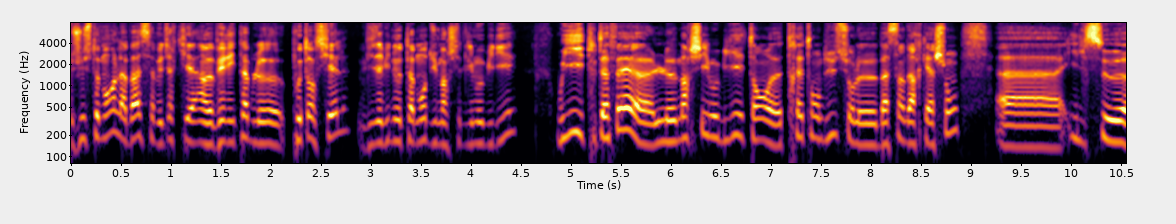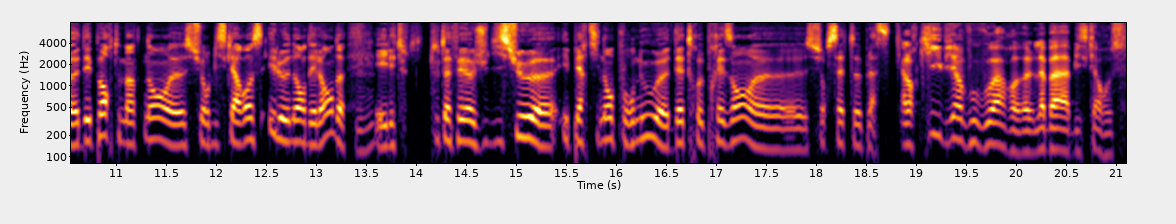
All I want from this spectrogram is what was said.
justement, là-bas, ça veut dire qu'il y a un véritable potentiel vis-à-vis notamment du marché de l'immobilier? Oui, tout à fait. Euh, Le marché immobilier étant euh, très tendu sur le bassin d'Arcachon, euh, il se déporte maintenant sur Biscarros et le nord des Landes. Mhm. Et il est tout, tout à fait judicieux et pertinent pour nous d'être présents euh, sur cette place. Alors, qui vient vous voir euh, là-bas à Biscarrosse?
